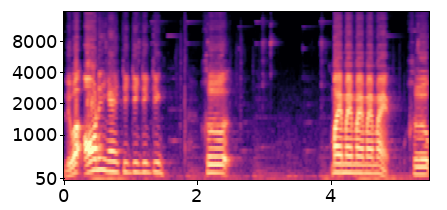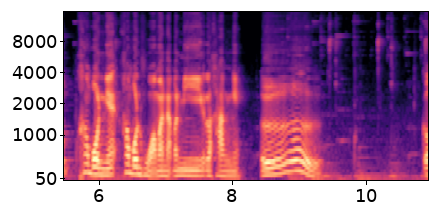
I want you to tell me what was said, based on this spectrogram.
หรือว่า อ๋อ นี่ไง จริงจริงจริงจริงคือ ไม่ไม่ไม่ไม่ไม่คือข้างบนเนี้ย ข้างบนหัวมันอะ มันมีระฆังไง เออ ก็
